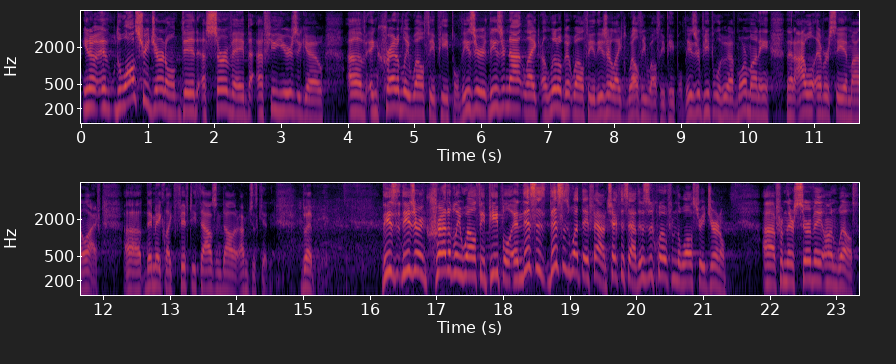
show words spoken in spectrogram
You know, the Wall Street Journal did a survey a few years ago of incredibly wealthy people. These are, these are not like a little bit wealthy, these are like wealthy, wealthy people. These are people who have more money than I will ever see in my life. Uh, they make like $50,000. I'm just kidding. But these, these are incredibly wealthy people. And this is, this is what they found. Check this out. This is a quote from the Wall Street Journal uh, from their survey on wealth.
